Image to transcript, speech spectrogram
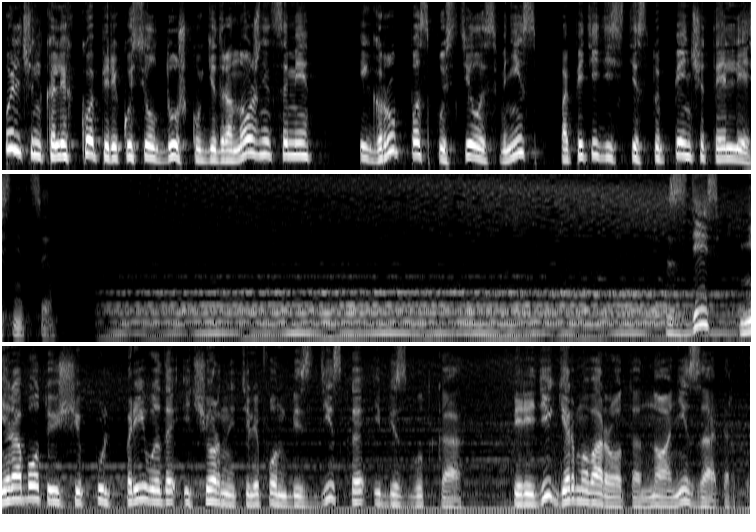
Пыльченко легко перекусил дужку гидроножницами, и группа спустилась вниз по 50-ступенчатой лестнице. Здесь неработающий пульт привода и черный телефон без диска и без гудка. Впереди гермоворота, но они заперты.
